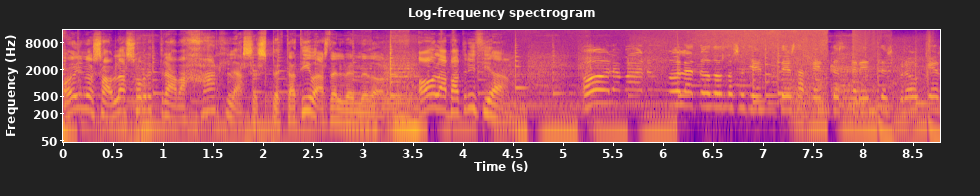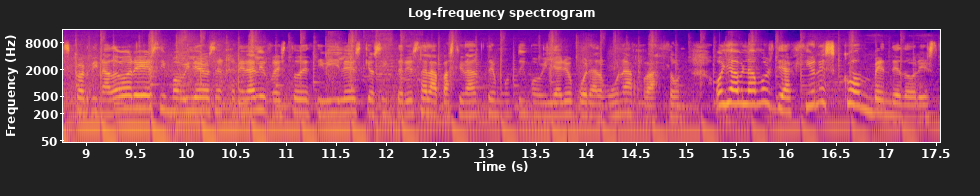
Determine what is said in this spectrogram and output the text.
Hoy nos habla sobre trabajar las expectativas del vendedor. Hola Patricia. Hola Manu, hola a todos los oyentes, agentes, gerentes, brokers, coordinadores, inmobiliarios en general y resto de civiles que os interesa el apasionante mundo inmobiliario por alguna razón. Hoy hablamos de acciones con vendedores,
